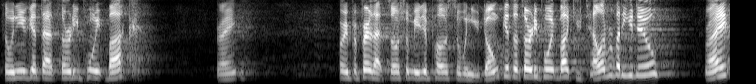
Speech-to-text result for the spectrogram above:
So when you get that 30 point buck, right? Or you prepare that social media post so when you don't get the 30 point buck, you tell everybody you do, right?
